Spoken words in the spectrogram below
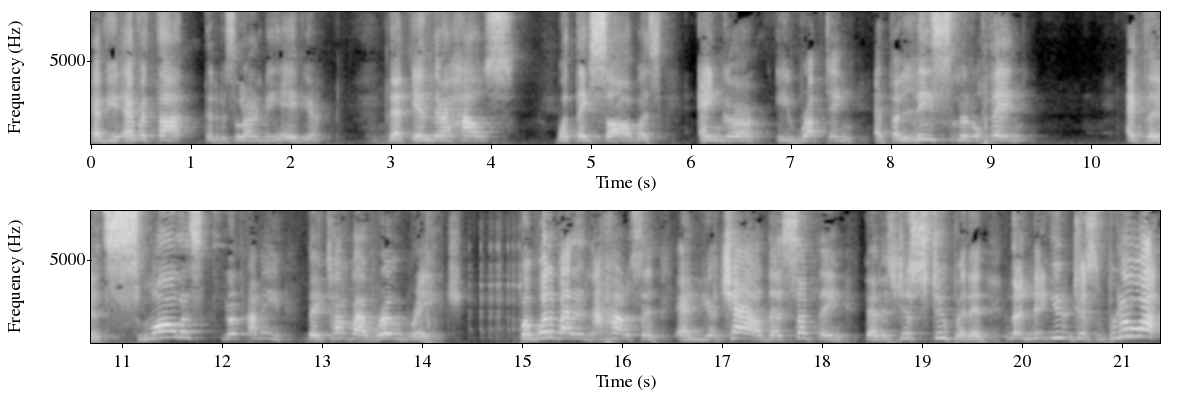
Have you ever thought that it was learned behavior? That in their house, what they saw was anger erupting at the least little thing? At the smallest, little, I mean, they talk about road rage. But what about in the house and, and your child does something that is just stupid and you just blew up?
